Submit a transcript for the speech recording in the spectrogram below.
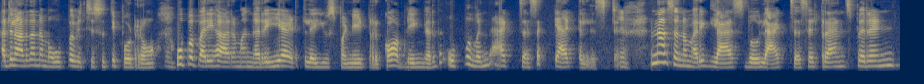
அதனாலதான் நம்ம உப்பை வச்சு சுத்தி போடுறோம். உப்பை பரிகாரமா நிறைய இடத்துல யூஸ் பண்ணிட்டு இருக்கோம் அப்படிங்கிறது உப்பு வந்து ஆக்ட்ஸ் அஸ் அ கேட்டலிஸ்ட் நான் சொன்ன மாதிரி glass bowl acts as a transparent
